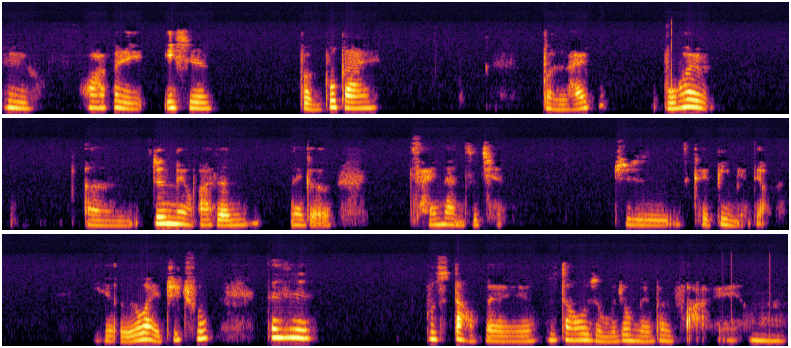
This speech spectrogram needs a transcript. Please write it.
会花费一些本不该。本来不会，嗯，就是没有发生那个灾难之前，就是可以避免掉的一些额外支出，但是不知道哎，不知道为什么就没办法哎，嗯，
